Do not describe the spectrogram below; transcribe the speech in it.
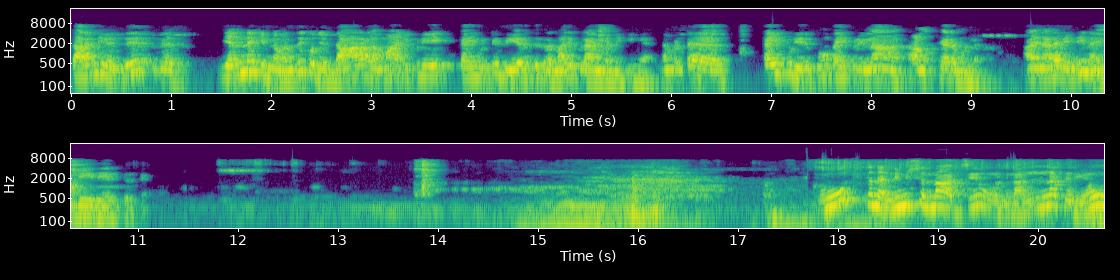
கரண்டி வந்து எண்ணெய் கிண்ணம் வந்து கொஞ்சம் தாராளமா இப்படியே கை விட்டு இப்படி எடுத்துக்கிற மாதிரி பிளான் பண்ணிக்கிங்க. நம்மள்ட்ட கைப்பிடி இருக்கும் கைப்பிடிலாம் காணும் தேட முடியல. அதனால வேண்டி நான் இப்படி இதே எடுத்திருக்கேன். ஊத்துன நிமிஷம் தான் ஆச்சு. உங்களுக்கு நல்லா தெரியும்.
